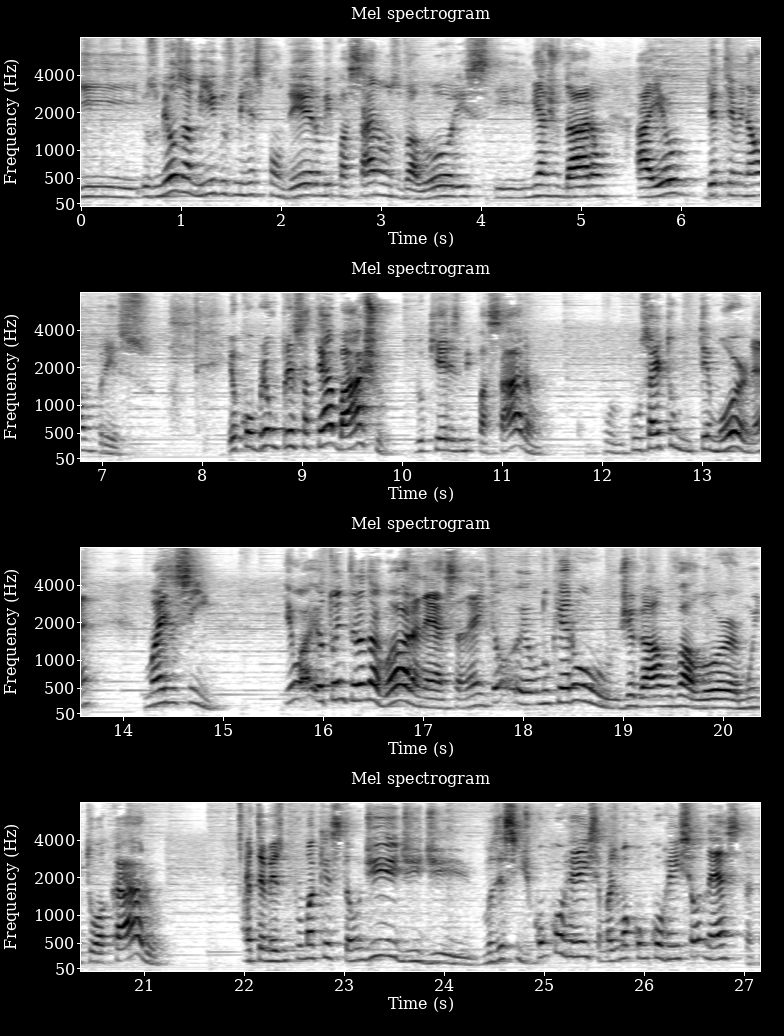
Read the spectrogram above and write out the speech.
E os meus amigos me responderam, me passaram os valores e me ajudaram a eu determinar um preço. Eu cobrei um preço até abaixo do que eles me passaram, com certo temor, né? Mas assim, eu, eu tô entrando agora nessa, né? Então eu não quero jogar um valor muito caro, até mesmo por uma questão de, de, de, vamos dizer assim, de concorrência, mas uma concorrência honesta,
